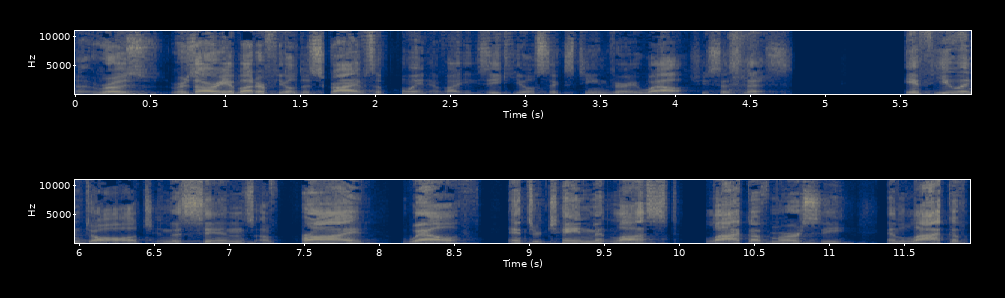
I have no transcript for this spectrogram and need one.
Uh, Rosaria Butterfield describes the point of Ezekiel 16 very well. She says this If you indulge in the sins of pride, wealth, entertainment lust, lack of mercy, and lack of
